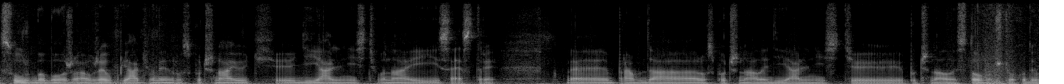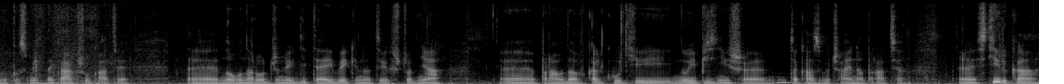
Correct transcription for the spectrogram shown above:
служба Божа, а вже в 5 вони розпочинають е, діяльність, вона і її сестри. Правда, розпочинали діяльність, починали з того, що ходили по смітниках шукати новонароджених дітей, викинутих щодня. е, Правда, в Калькуті, ну і пізніше ну, така звичайна праця. Е, Стірка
